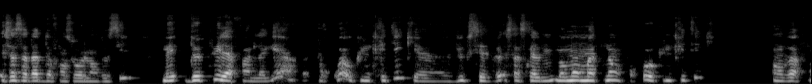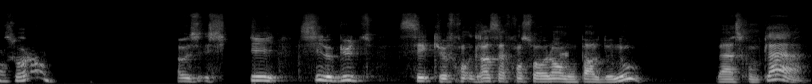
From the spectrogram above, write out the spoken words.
Et ça, ça date de François Hollande aussi. Mais depuis la fin de la guerre, pourquoi aucune critique, euh, vu que ça serait le moment maintenant, pourquoi aucune critique envers François Hollande? Euh, si, le but, c'est que grâce à François Hollande, on parle de nous, bah à ce compte-là,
